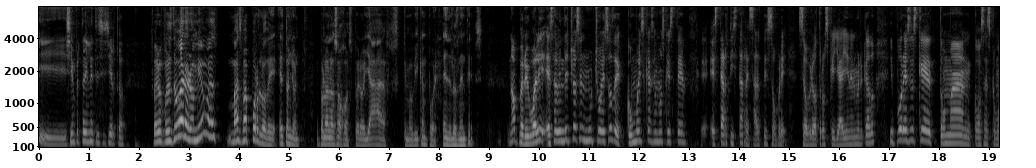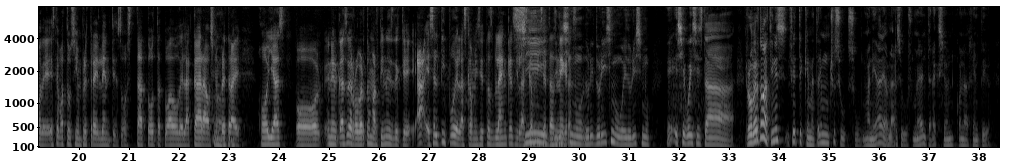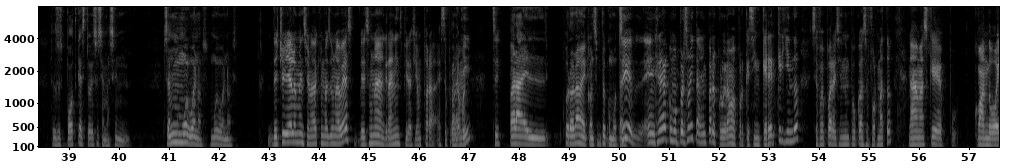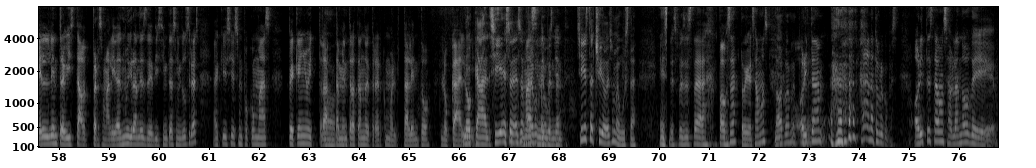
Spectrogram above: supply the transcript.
y siempre trae lentes, sí es cierto. Pero pues no, bueno, lo mío más, más va por lo de Elton John y por los ojos. Pero ya pues, que me ubican por el de los lentes. No, pero igual está bien. De hecho, hacen mucho eso de cómo es que hacemos que este, este artista resalte sobre, sobre otros que ya hay en el mercado. Y por eso es que toman cosas como de este vato siempre trae lentes, o está todo tatuado de la cara, o siempre trae joyas. O en el caso de Roberto Martínez, de que, ah, es el tipo de las camisetas blancas y las Sí, camisetas negras. durísimo, durísimo, güey, durísimo. E- Ese güey sí está... Roberto Martínez, fíjate que me atrae mucho su, su manera de hablar, su manera de interacción con la gente. O sea, sus podcasts, todo eso se me hacen... Pues a mí muy buenos, muy buenos. De hecho, ya lo he mencionado aquí más de una vez. Es una gran inspiración para este ¿Para programa. ti? Sí. Para el programa de concepto como tal. Sí, en general como persona y también para el programa, porque sin querer queriendo se fue pareciendo un poco a su formato. Nada más que cuando él entrevista personalidades muy grandes de distintas industrias, aquí sí es un poco más pequeño y tra- Ah, también tratando de traer como el talento local. Local, sí, eso, eso es más algo que me gusta. independiente. Sí, está chido, eso me gusta. Después de esta pausa, regresamos. No, espérame, espérame. Ahorita. Ah, no te preocupes. Ahorita estábamos hablando de.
